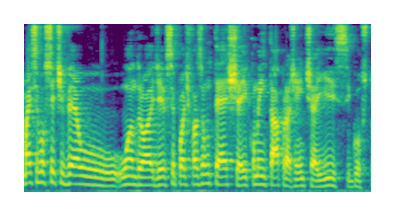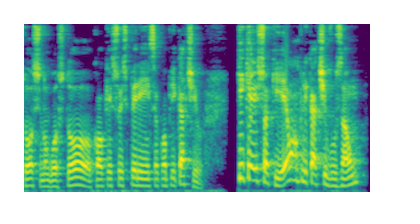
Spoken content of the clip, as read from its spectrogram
Mas se você tiver o, o Android aí, você pode fazer um teste aí, comentar pra gente aí se gostou, se não gostou, qual que é a sua experiência com o aplicativo. O que, que é isso aqui? É um aplicativozão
